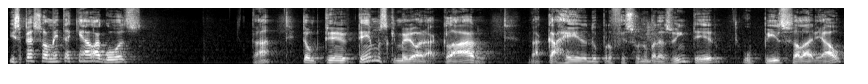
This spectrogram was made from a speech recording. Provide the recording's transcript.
especialmente aqui em Alagoas. Tá? Então te, temos que melhorar, claro, na carreira do professor no Brasil inteiro, o piso salarial,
